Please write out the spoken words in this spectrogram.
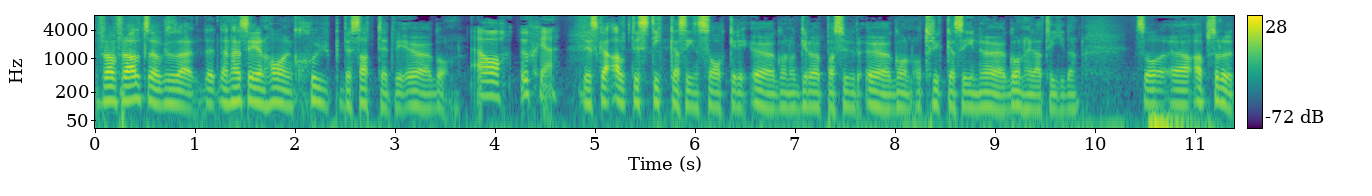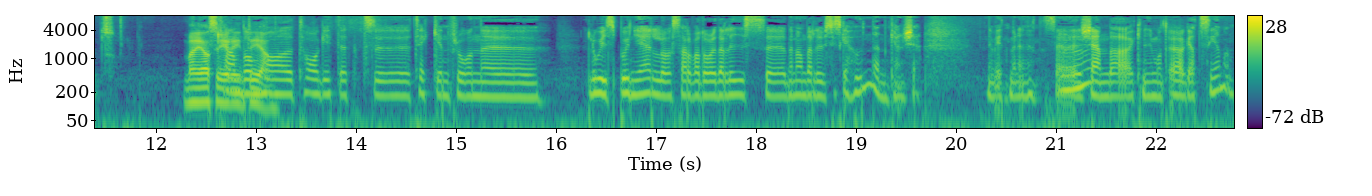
Framförallt så det också så här, den här serien har en sjuk besatthet vid ögon. Ja usch ja. Det ska alltid stickas in saker i ögon och gröpas ur ögon och tryckas in i ögon hela tiden. Så ja, absolut. Men jag ser det Kan inte de igen. ha tagit ett eh, tecken från uh, Louise Buñuel och Salvador Dalis uh, Den andalusiska hunden kanske? Ni vet med den eh, Mm. kända kniv mot ögat scenen.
